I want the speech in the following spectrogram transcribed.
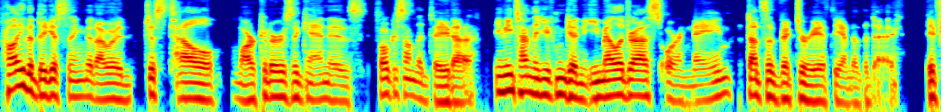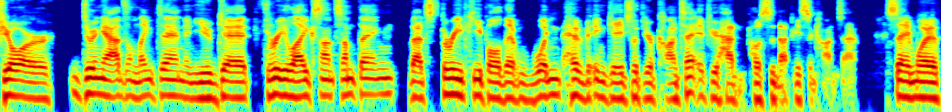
Probably the biggest thing that I would just tell marketers again is focus on the data. Anytime that you can get an email address or a name, that's a victory at the end of the day. If you're doing ads on LinkedIn and you get three likes on something, that's three people that wouldn't have engaged with your content if you hadn't posted that piece of content. Same with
